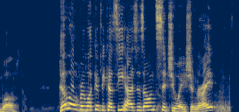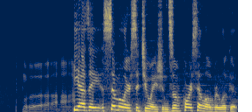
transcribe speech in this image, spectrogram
Well, he'll overlook it because he has his own situation, right? He has a similar situation, so of course he'll overlook it.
